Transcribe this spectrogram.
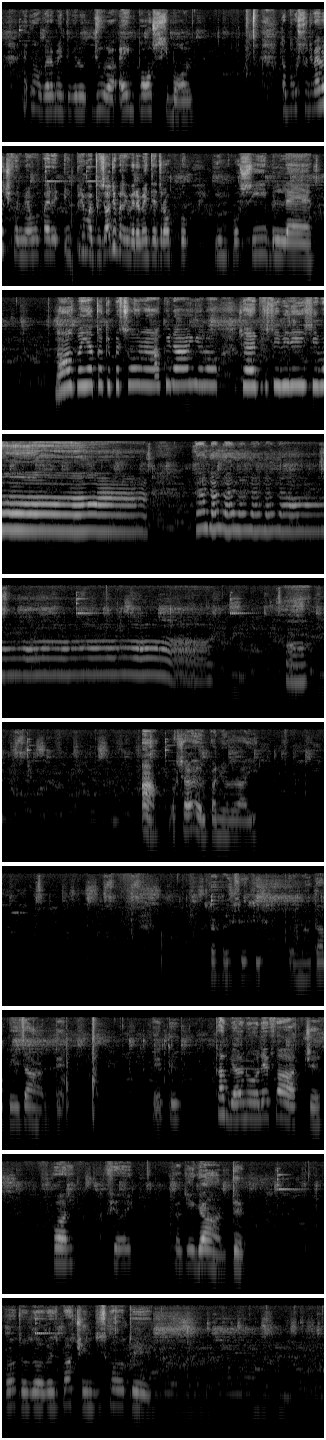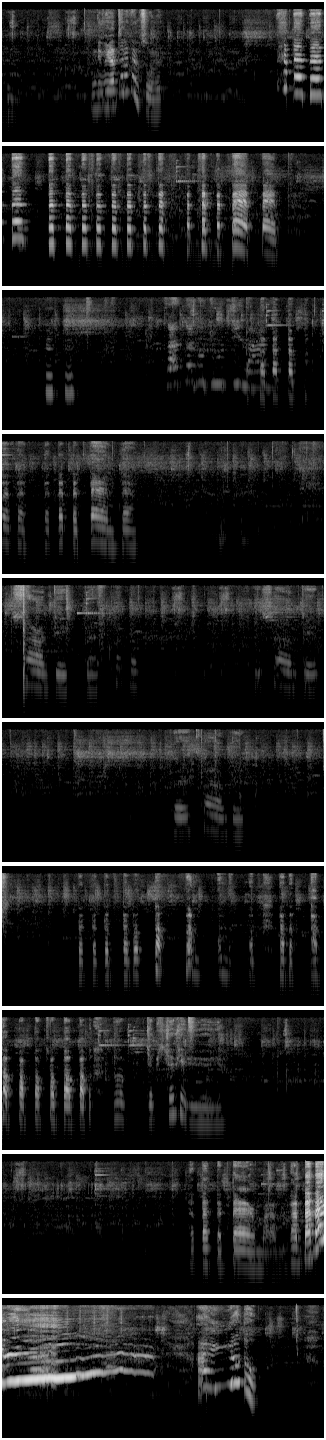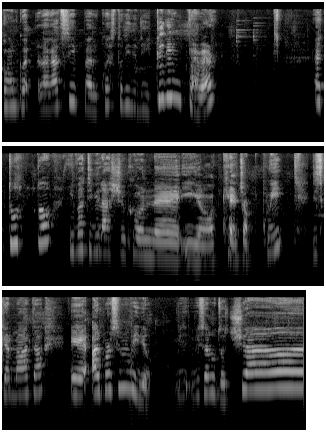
Eh, no, veramente, ve lo giuro, è impossibile. Dopo questo livello ci fermiamo per il primo episodio perché è veramente troppo impossibile. No, ho sbagliato anche persona, qui daglielo. Cioè, è possibilissimo. Ah. Ma c'avevo il panino dai. Tornata pesante. Vedete? Cambiano le facce. Fuori, fiori, la gigante. Foto dove sbocci in discoteca. Indovinate la canzone? Saltano Sunday, Sunday, Sunday. Chip, chip, chip, chip, chip. Aiuto! Comunque ragazzi per questo video di Cooking Fever è tutto, infatti vi lascio con eh, il ketchup qui di schermata. E al prossimo video. Vi, vi saluto, ciao!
